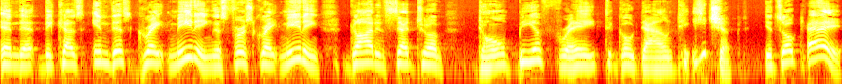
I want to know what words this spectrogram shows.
and that because in this great meeting, this first great meeting, God had said to him, don't be afraid to go down to Egypt. It's okay.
